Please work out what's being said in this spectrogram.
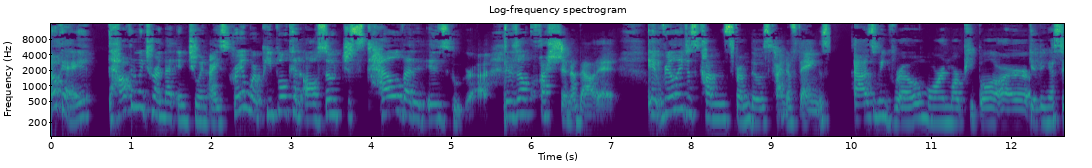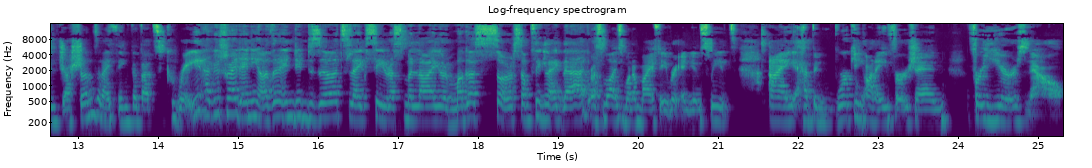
Okay. How can we turn that into an ice cream where people can also just tell that it is gugra? There's no question about it. It really just comes from those kind of things as we grow, more and more people are giving us suggestions. And I think that that's great. Have you tried any other Indian desserts like say rasmalai or magas or something like that? Rasmalai is one of my favorite Indian sweets. I have been working on a version for years now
